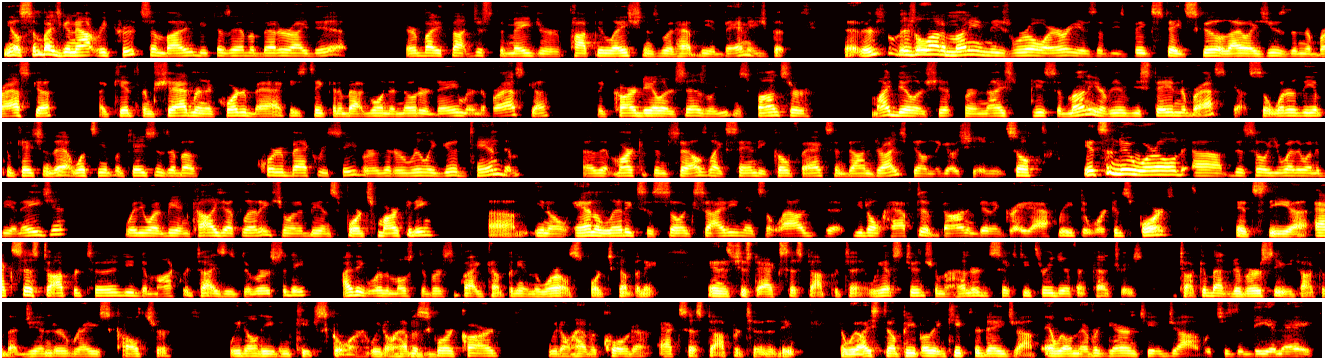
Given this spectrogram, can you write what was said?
you know somebody's going to out recruit somebody because they have a better idea. Everybody thought just the major populations would have the advantage, but there's there's a lot of money in these rural areas of these big state schools. I always use the Nebraska. A kid from Chadron, a quarterback, he's thinking about going to Notre Dame or Nebraska. The car dealer says, "Well, you can sponsor my dealership for a nice piece of money, or if you stay in Nebraska." So, what are the implications of that? What's the implications of a quarterback receiver that are really good tandem uh, that market themselves, like Sandy Koufax and Don Drysdale negotiated? So it's a new world. Uh, so you whether you want to be an agent, whether you want to be in college athletics, you want to be in sports marketing. Um, you know, analytics is so exciting. It's allowed that you don't have to have gone and been a great athlete to work in sports. It's the uh, access to opportunity democratizes diversity. I think we're the most diversified company in the world, sports company, and it's just access to opportunity. We have students from 163 different countries talk about diversity, we talk about gender, race, culture. We don't even keep score. We don't have a mm-hmm. scorecard. We don't have a quota, access to opportunity. And we always tell people they keep their day job and we'll never guarantee a job, which is the DNA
